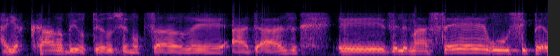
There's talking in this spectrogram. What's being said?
היקר ביותר שנוצר עד אז. ולמעשה הוא סיפר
